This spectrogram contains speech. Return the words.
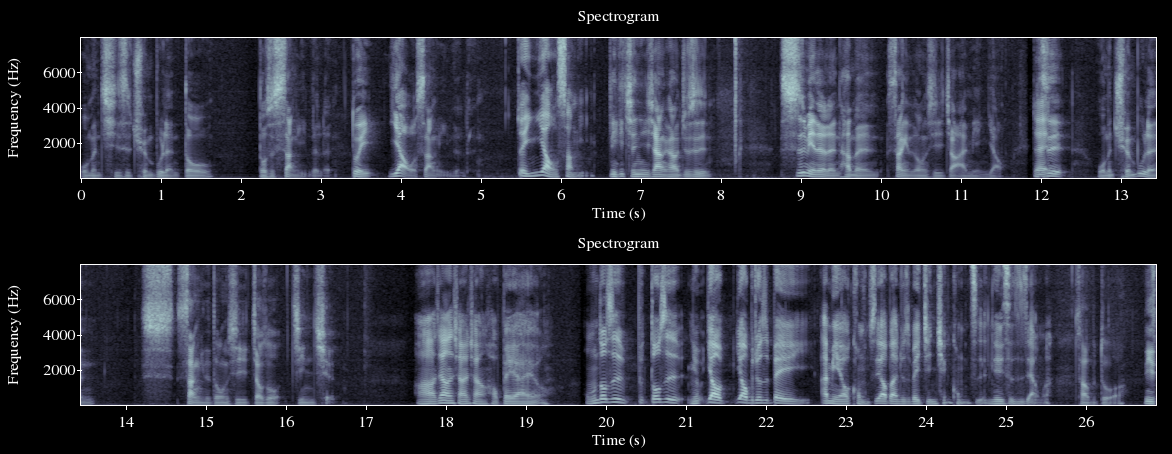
我们其实全部人都都是上瘾的人，对药上瘾的人。对药上瘾。你请你想想看，就是失眠的人，他们上瘾的东西叫安眠药，可对，是我们全部人上瘾的东西叫做金钱。啊，这样想一想，好悲哀哦。我们都是不都是你要要不就是被安眠药控制，要不然就是被金钱控制。你的意思是这样吗？差不多啊。你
